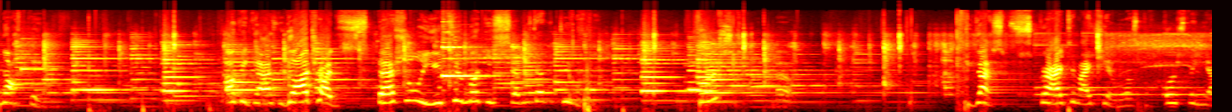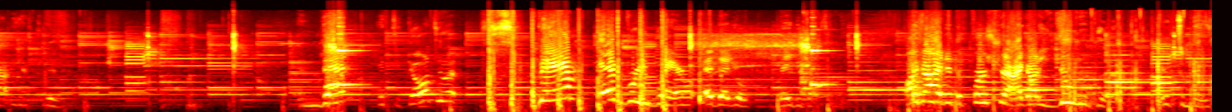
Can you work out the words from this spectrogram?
Nothing. Okay, guys, we gotta try this special YouTube Monkey 772. First, oh, you gotta subscribe to my channel. That's the first thing you have to do. And then, if you don't do it, spam everywhere, and then you'll maybe get I did the first try, I got a unicorn. It's amazing.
